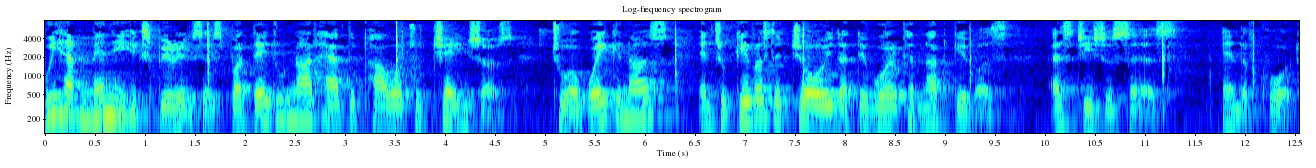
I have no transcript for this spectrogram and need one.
We have many experiences, but they do not have the power to change us, to awaken us, and to give us the joy that the world cannot give us, as Jesus says. End of quote.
